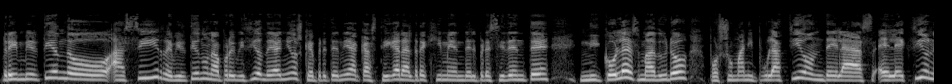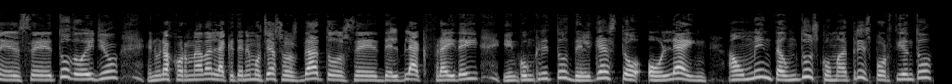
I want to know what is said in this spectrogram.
reinvirtiendo así, revirtiendo una prohibición de años que pretendía castigar al régimen del presidente Nicolás Maduro por su manipulación de las elecciones. Eh, todo ello en una jornada en la que tenemos ya esos datos eh, del Black Friday y en concreto del gasto online. Aumenta un 2,3%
